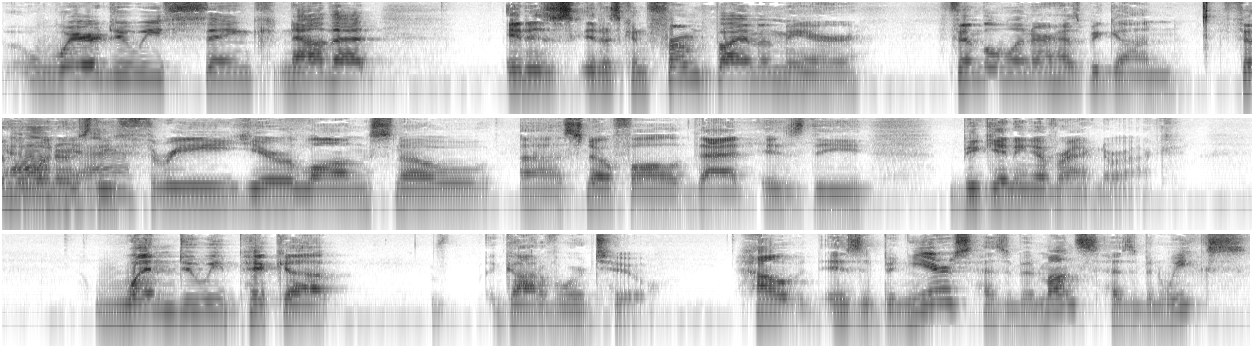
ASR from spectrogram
Where do we think now that it is it is confirmed by Mimir? Fimble Fimbulwinter has begun. Fimble Fimbulwinter is Yeah, the three year long snow uh, snowfall that is the beginning of Ragnarok. When do we pick up God of War two? How has it been years? Has it been months? Has it been weeks?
